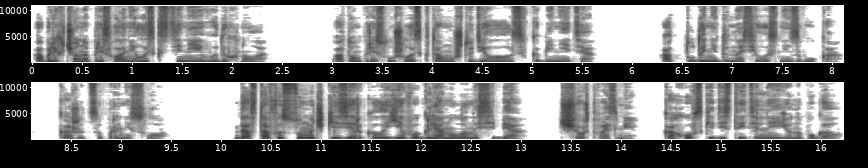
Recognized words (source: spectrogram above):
облегченно прислонилась к стене и выдохнула. Потом прислушалась к тому, что делалось в кабинете. Оттуда не доносилось ни звука. Кажется, пронесло. Достав из сумочки зеркало, Ева глянула на себя. Черт возьми, Каховский действительно ее напугал.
